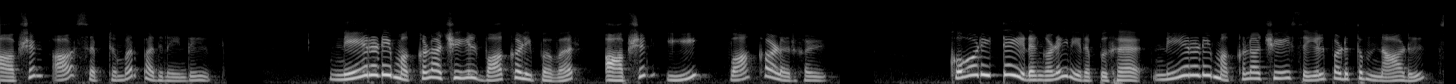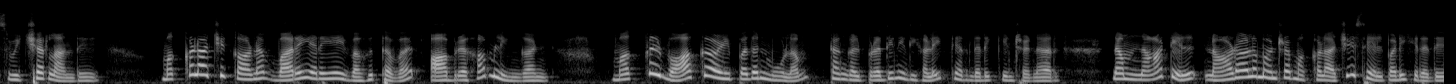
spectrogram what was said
ஆப்ஷன் ஆ செப்டம்பர் பதினைந்து. நேரடி மக்களாட்சியில் வாக்களிப்பவர். ஆப்ஷன் இ e, வாக்காளர்கள். கோடிட்ட இடங்களை நிரப்புக. நேரடி மக்களாட்சியை செயல்படுத்தும் நாடு சுவிட்சர்லாந்து. மக்களாட்சிக்கான வரையறையை வகுத்தவர் ஆப்ரஹாம் லிங்கன். மக்கள் வாக்கு அளிப்பதன் மூலம் தங்கள் பிரதிநிதிகளை தேர்ந்தெடுக்கின்றனர். நம் நாட்டில் நாடாளுமன்ற மக்களாட்சி செயல்படுகிறது.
